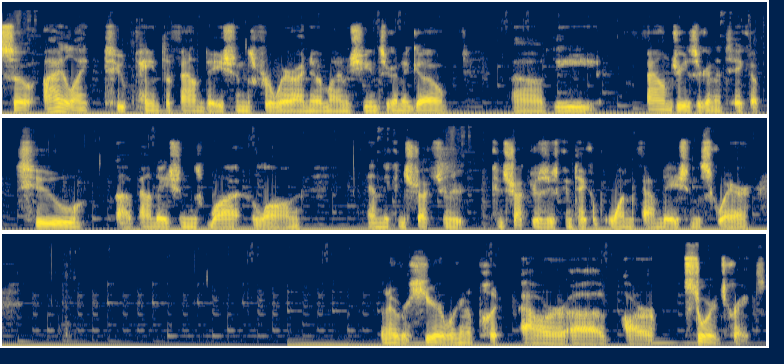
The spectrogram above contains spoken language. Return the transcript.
So I like to paint the foundations for where I know my machines are going to go. Uh, the foundries are going to take up two uh, foundations long, and the construction constructors just can take up one foundation square. Then over here, we're going to put our uh, our storage crates.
